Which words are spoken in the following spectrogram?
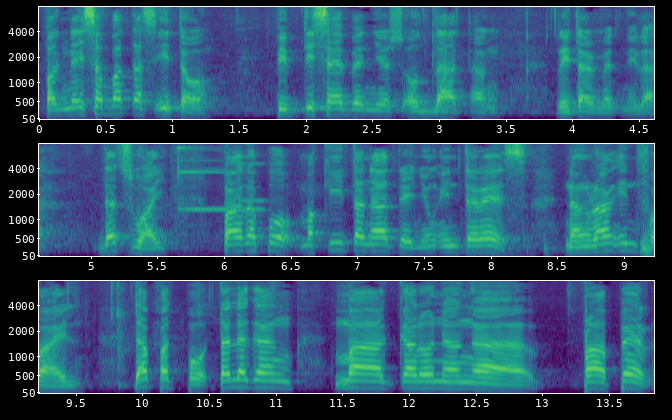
pag naisabatas ito, 57 years old lahat ang retirement nila. That's why, para po makita natin yung interest ng rank and file, dapat po talagang magkaroon ng ah, proper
